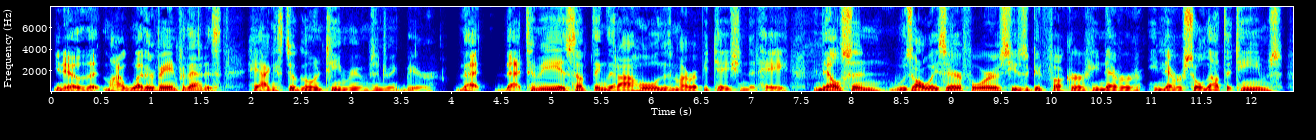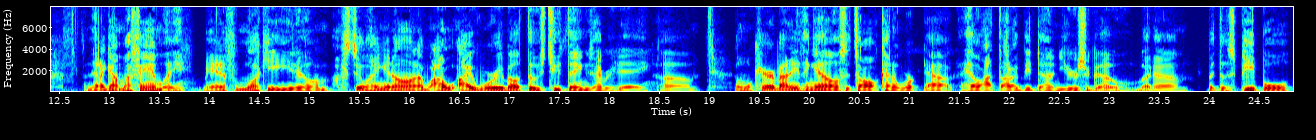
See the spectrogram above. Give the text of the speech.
you know, that my weather vane for that is, hey, I can still go in team rooms and drink beer. That, that to me is something that I hold as my reputation that, hey, Nelson was always there for us. He was a good fucker. He never, he never sold out the teams. And then I got my family. Man, if I'm lucky, you know, I'm, I'm still hanging on. I, I, I, worry about those two things every day. Um, I won't care about anything else. It's all kind of worked out. Hell, I thought I'd be done years ago, but um, but those people,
